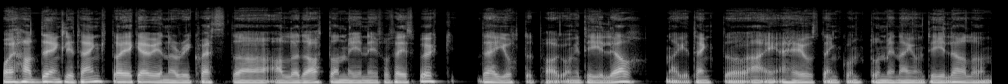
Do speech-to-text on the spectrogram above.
Og jeg hadde egentlig tenkt, jeg gikk òg inn og requesta alle dataene mine fra Facebook, det har jeg gjort et par ganger tidligere, når jeg tenkte, Jeg, jeg har jo stengt kontoen min en gang tidligere, eller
